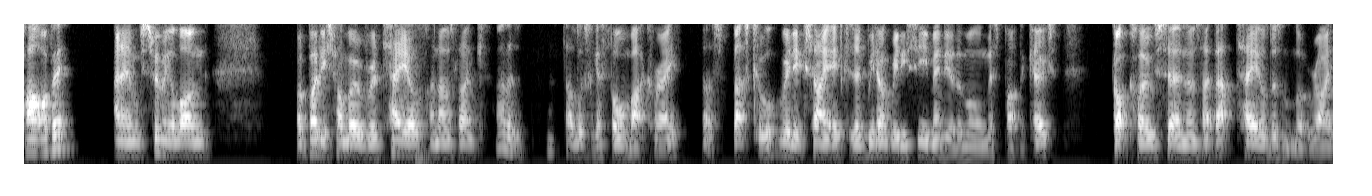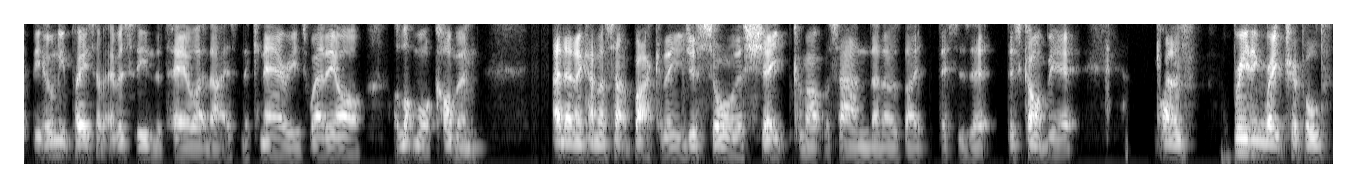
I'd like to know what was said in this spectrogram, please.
part of it. And then swimming along, my buddy swam over a tail, and I was like, "Oh, that looks like a thornback ray. That's that's cool. Really excited because we don't really see many of them on this part of the coast." Got closer, and I was like, "That tail doesn't look right." The only place I've ever seen the tail like that is in the Canaries, where they are a lot more common. And then I kind of sat back, and then you just saw this shape come out of the sand, and I was like, "This is it. This can't be it." Kind of breathing rate tripled.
